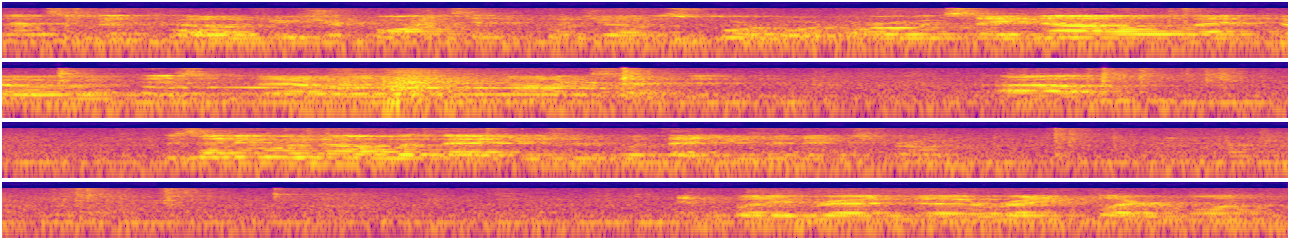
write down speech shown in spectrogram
that's a good code, here's your points, and put you on the scoreboard. Or it would say, no, that code isn't valid, not accepted. Um, does anyone know what that user, what that username's from? Anybody read uh, Ready Player One?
